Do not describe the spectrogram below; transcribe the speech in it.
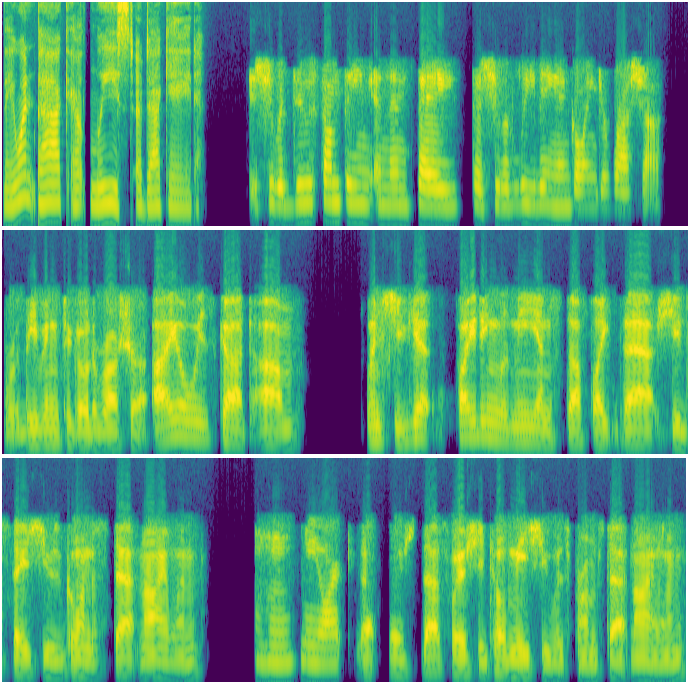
they went back at least a decade. She would do something and then say that she was leaving and going to Russia. Or leaving to go to Russia. I always got um when she'd get fighting with me and stuff like that, she'd say she was going to Staten Island. Mm-hmm. New York. That's where that's where she told me she was from, Staten Island.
